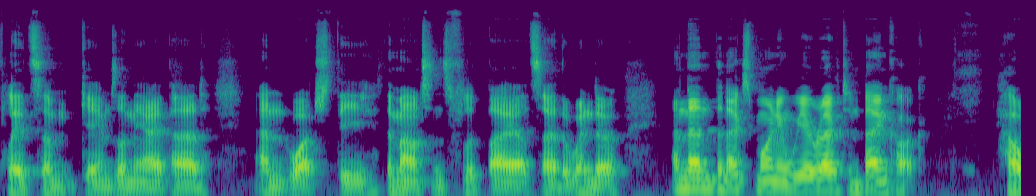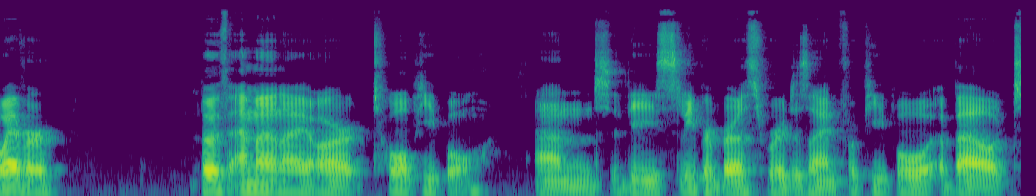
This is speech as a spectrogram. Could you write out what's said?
played some games on the iPad and watched the, the mountains flit by outside the window. And then the next morning we arrived in Bangkok. However, both Emma and I are tall people, and the sleeper berths were designed for people about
